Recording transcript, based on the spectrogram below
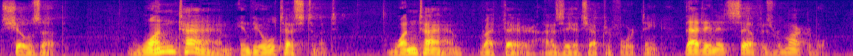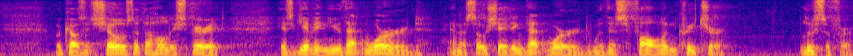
shows up one time in the Old Testament. One time, right there, Isaiah chapter 14. That in itself is remarkable because it shows that the Holy Spirit is giving you that word and associating that word with this fallen creature, Lucifer.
